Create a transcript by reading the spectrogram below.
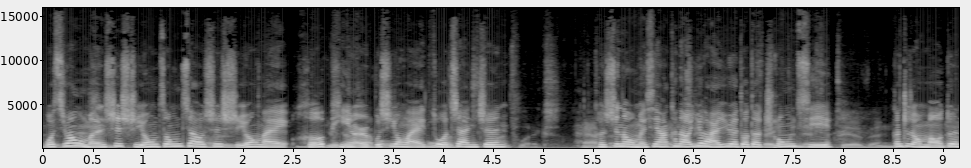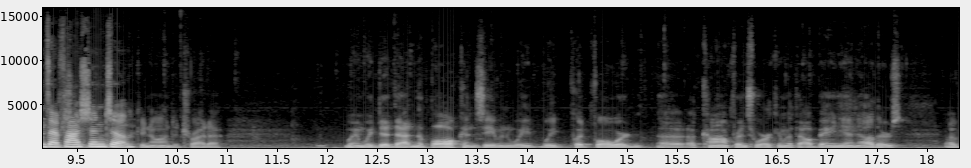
我希望我们是使用宗教是使用来和平，而不是用来做战争。可是呢，我们现在看到越来越多的冲击，跟这种矛盾在发生着。When we did that in the Balkans, even we we put forward a conference working with Albania and others of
